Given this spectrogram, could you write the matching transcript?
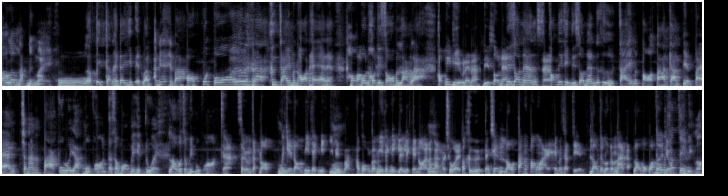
ต้องเริ่มนับหนึ่งใหม่โอ้แล้วติดกันให้ได้21วัน อันเนี้ยเห็นป่ะพอพูดโอ้ยมันยากคือใจมันท้อแท้เนี่ยฮอร์โมนคอร์ติซอลมันหลั่งละคอกนิทีฟเลยนะดิสโซแนน dissonance อ่า cognitive dissonance ก็คือใจมันต่อต้านการเปลี่ยนแปลง ฉะนั้นปากพูดว่าอยาก move on แต่สมองไม่เห็นด้วย เราก็จะไม่ move on อะเสริมจากด็อกอืมเมื่อกี้ด็อกมีเทคนิคอืม21วันเอาผมก็มีเทคนิคเล็กๆน้อยๆแล้วกันมาช่วย ก็คืออย่างเช่นเราตั้งเป้าหมายให้มันชัดเจน เราจะลดน้ำหนักอะเราบอกว่าเอยังอไม่เดี๋ยวชัดเจนอีกเหรอ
